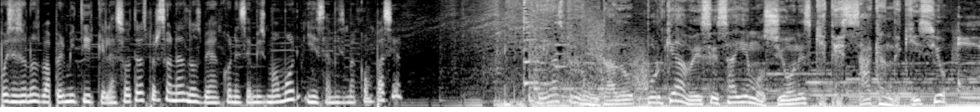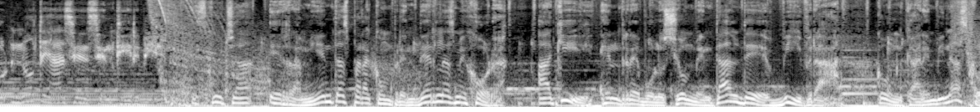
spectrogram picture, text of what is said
pues eso nos va a permitir que las otras personas nos vean con ese mismo amor y esa misma compasión. ¿Te has preguntado por qué a veces hay emociones que te sacan de quicio o no te hacen sentir bien? Escucha herramientas para comprenderlas mejor aquí en Revolución Mental de Vibra con Karen Vinasco.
